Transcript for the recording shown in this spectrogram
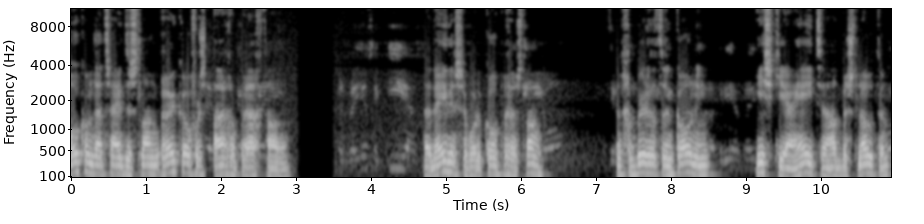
Ook omdat zij de slang reukoffers aangebracht hadden. Dat deden ze voor de koperen slang. Het gebeurde dat een koning, Hiskia heette, had besloten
